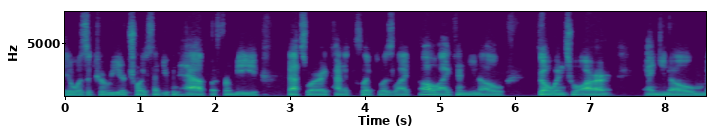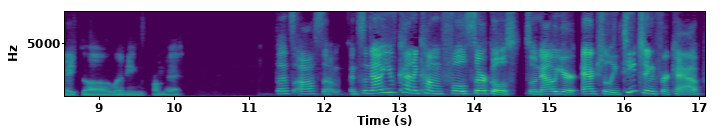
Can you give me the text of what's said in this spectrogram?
it was a career choice that you can have but for me that's where it kind of clicked was like oh i can you know go into art and you know make a living from it that's awesome and so now you've kind of come full circle so now you're actually teaching for cap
